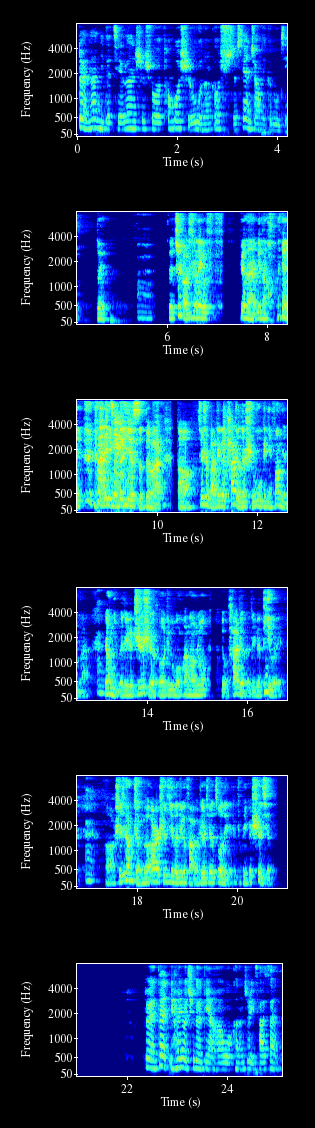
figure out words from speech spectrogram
对。那你的结论是说，通过食物能够实现这样的一个路径？对，嗯，对，至少是那个越南越南越南移民的意思，对吧？对哦，就是把这个他者的食物给你放进来，嗯让你的这个知识和这个文化当中有他者的这个地位。嗯啊，实际上整个二十世纪的这个法国哲学做的也是这么一个事情。对，但很有趣的点哈、我可能这里发散，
